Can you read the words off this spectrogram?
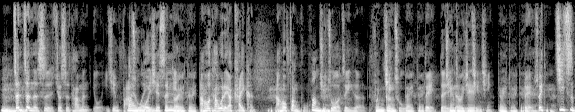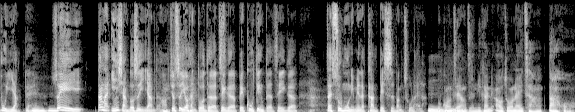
嗯，真正的是就是他们有已经伐出过一些森林，对对，然后他为了要开垦，然后放火去做这个清除，对对对对，清除一些情形，对对对对，所以机制不一样，对，所以当然影响都是一样的哈，就是有很多的这个被固定的这个在树木里面的碳被释放出来了，不光这样子，你看澳洲那一场大火。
